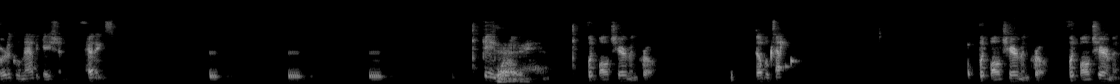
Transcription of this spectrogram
Vertical navigation. Headings. Game. Okay. Football chairman pro. Double tap. Football chairman pro. Football chairman.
